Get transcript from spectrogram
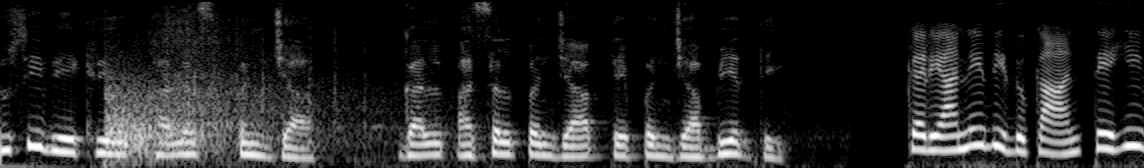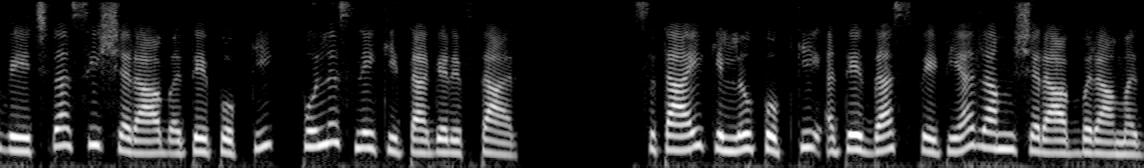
ਤੁਸੀਂ ਵੇਖ ਰਹੇ ਹੋ ਖਾਲਸ ਪੰਜਾਬ। ਗੱਲ ਅਸਲ ਪੰਜਾਬ ਤੇ ਪੰਜਾਬੀਅਤ ਦੀ। ਕਰਿਆਨੇ ਦੀ ਦੁਕਾਨ ਤੇ ਹੀ ਵੇਚਦਾ ਸੀ ਸ਼ਰਾਬ ਅਤੇ ਪੁਪਕੀ ਪੁਲਿਸ ਨੇ ਕੀਤਾ ਗ੍ਰਿਫਤਾਰ। 27 ਕਿਲੋ ਪੁੱਕੀ ਅਤੇ 10 ਪੇਟੀਆਂ ਰਮ ਸ਼ਰਾਬ ਬਰਾਮਦ।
